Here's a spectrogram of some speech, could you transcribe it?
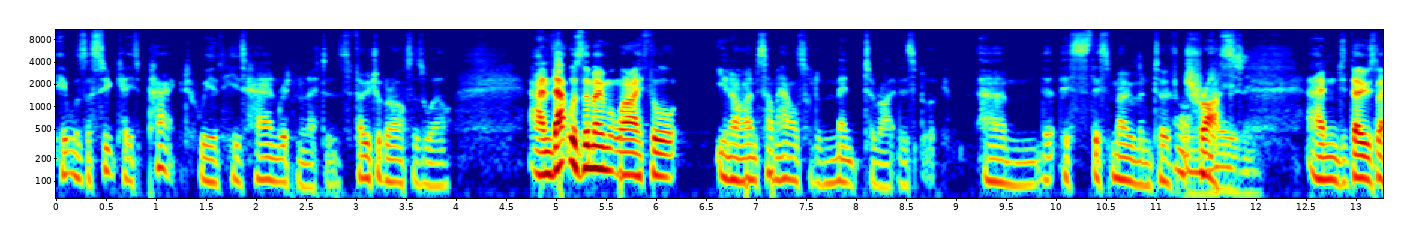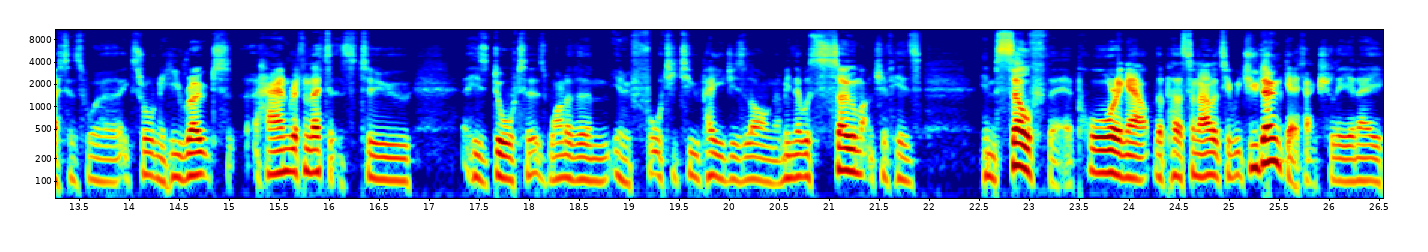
it was a suitcase packed with his handwritten letters, photographs as well. And that was the moment where I thought, you know, I'm somehow sort of meant to write this book. Um, that this this moment of oh, trust, amazing. and those letters were extraordinary. He wrote handwritten letters to his daughters. One of them, you know, 42 pages long. I mean, there was so much of his himself there, pouring out the personality, which you don't get actually in a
